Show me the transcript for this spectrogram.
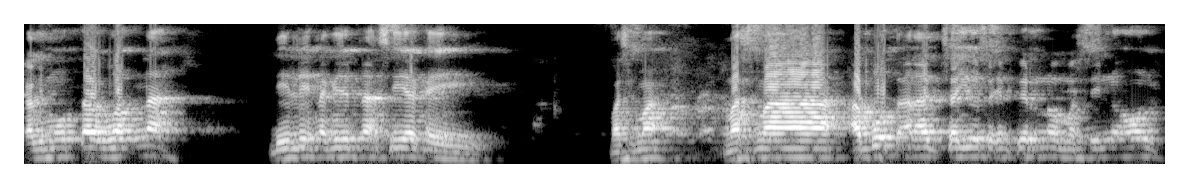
kalimutan, wag na. Dili na kayo na siya kay mas ma mas maabot anad sa iyo sa impierno mas sinuon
